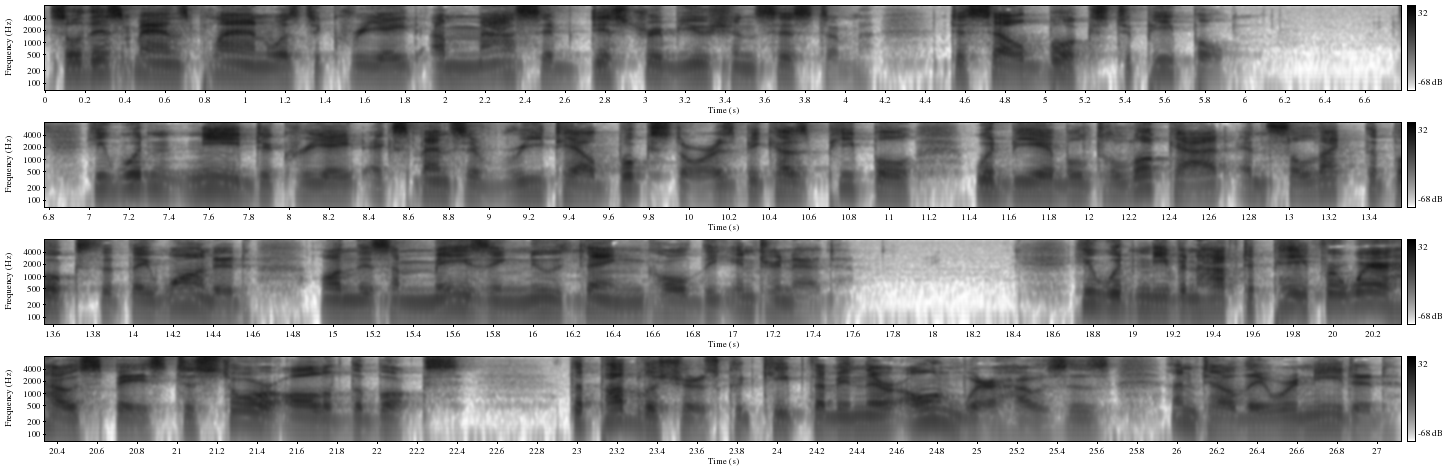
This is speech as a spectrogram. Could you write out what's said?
So, this man's plan was to create a massive distribution system to sell books to people. He wouldn't need to create expensive retail bookstores because people would be able to look at and select the books that they wanted on this amazing new thing called the Internet. He wouldn't even have to pay for warehouse space to store all of the books. The publishers could keep them in their own warehouses until they were needed.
